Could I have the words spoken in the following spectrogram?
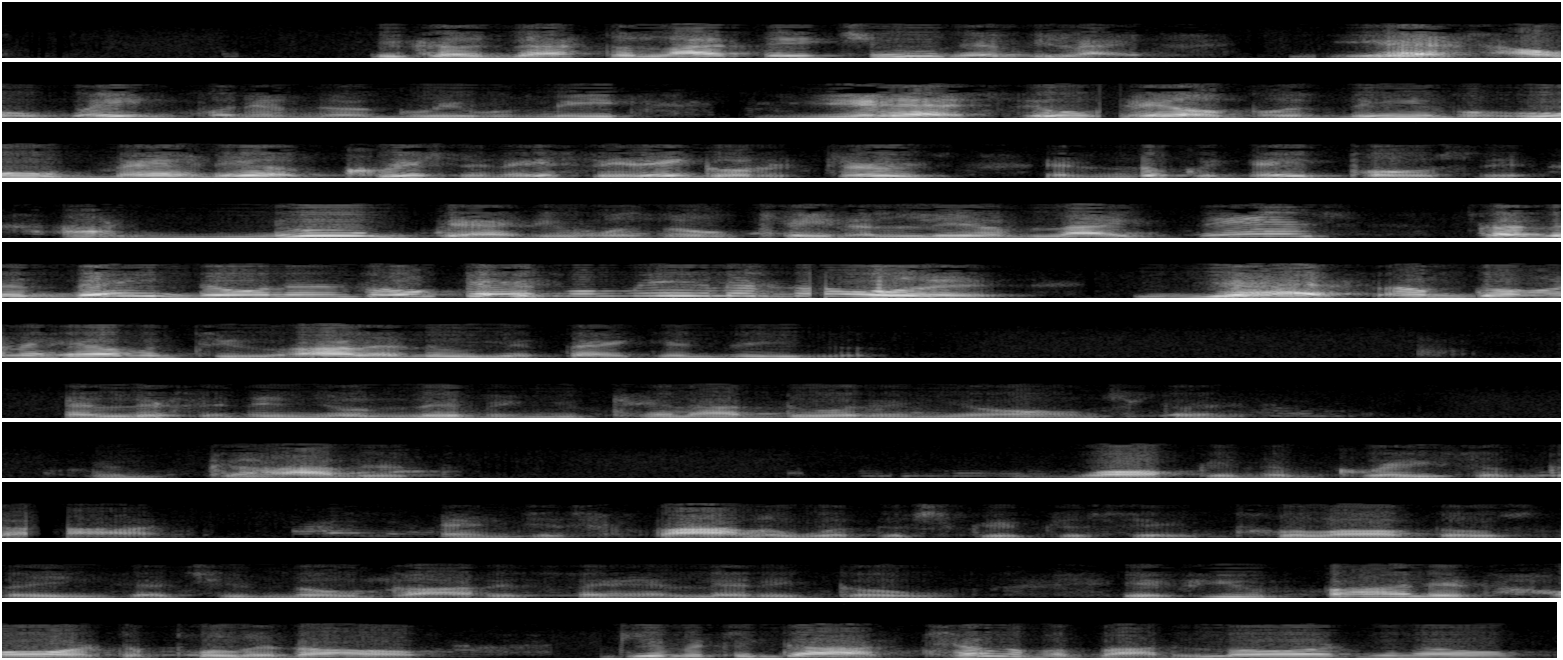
Because that's the life they choose. They'll be like, yes, I was waiting for them to agree with me. Yes, dude, they're a believer. Ooh, man, they're a Christian. They say they go to church, and look what they posted. I knew that it was okay to live like this, because if they doing it, it's okay for me to do it. Yes, I'm going to heaven too. Hallelujah. Thank you, Jesus. And listen, in your living, you cannot do it in your own strength. You got to walk in the grace of God and just follow what the scripture says. Pull off those things that you know God is saying, let it go. If you find it hard to pull it off, give it to God. Tell him about it. Lord, you know,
